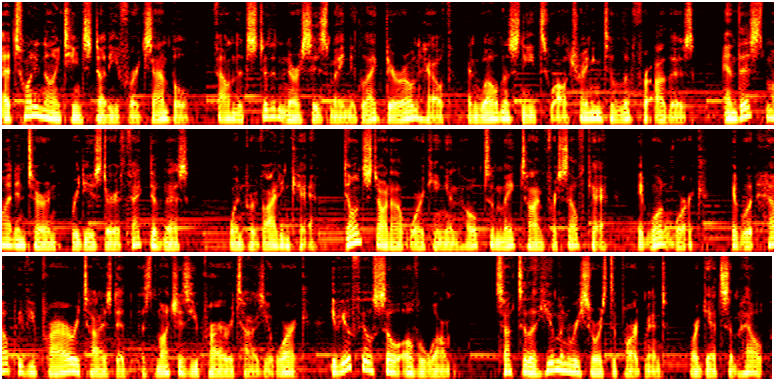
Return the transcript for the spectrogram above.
a 2019 study, for example, found that student nurses may neglect their own health and wellness needs while training to look for others, and this might in turn reduce their effectiveness when providing care. Don't start out working and hope to make time for self-care. It won't work. It would help if you prioritized it as much as you prioritize your work. If you feel so overwhelmed, talk to the Human Resource Department or get some help.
